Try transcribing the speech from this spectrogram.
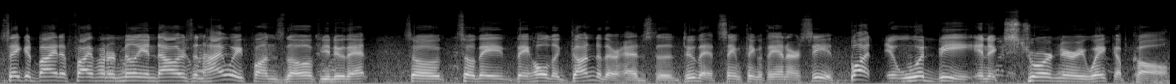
Say goodbye to 500 million dollars in highway funds, though, if you do that. So, so they, they hold a gun to their heads to do that. Same thing with the NRC. But it would be an extraordinary wake-up call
